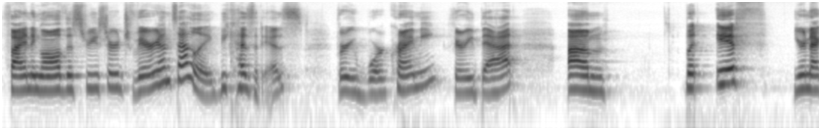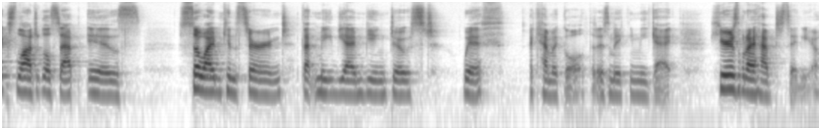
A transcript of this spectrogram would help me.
finding all this research very unsettling because it is very war crimey very bad. Um, but if your next logical step is so i'm concerned that maybe i'm being dosed with a chemical that is making me gay here's what I have to say to you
